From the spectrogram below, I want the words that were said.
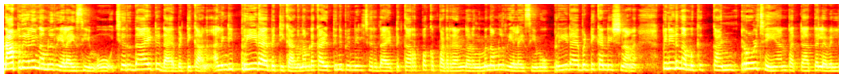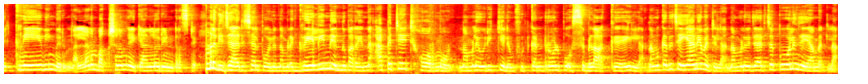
നാൽപ്പതുകളിൽ നമ്മൾ റിയലൈസ് ചെയ്യും ഓ ചെറുതായിട്ട് ഡയബറ്റിക് ആണ് അല്ലെങ്കിൽ പ്രീ ഡയബറ്റിക് ആണ്. നമ്മുടെ കഴുത്തിന് പിന്നിൽ ചെറുതായിട്ട് കറുപ്പൊക്കെ പടരാൻ തുടങ്ങുമ്പോൾ നമ്മൾ റിയലൈസ് ചെയ്യും ഓ പ്രീ ഡയബറ്റിക് കണ്ടീഷനാണ് പിന്നീട് നമുക്ക് കൺട്രോൾ ചെയ്യാൻ പറ്റാത്ത ലെവലിൽ ക്രേവിങ് വരും. നല്ലോണം ഭക്ഷണം കഴിക്കാനുള്ള ഒരു ഇൻട്രസ്റ്റ് നമ്മൾ വിചാരിച്ചാൽ പോലും നമ്മുടെ ഗ്രെലിൻ എന്ന് പറയുന്ന അപ്പറ്റൈറ്റ് ഹോർമോൺ നമ്മളെ ഒരിക്കലും ഫുഡ് കൺട്രോൾ പോസിബിൾ ആക്കുകയില്ല. നമുക്കത് ചെയ്യാനേ പറ്റില്ല. നമ്മൾ വിചാരിച്ചാൽ പോലും ചെയ്യാൻ പറ്റില്ല.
